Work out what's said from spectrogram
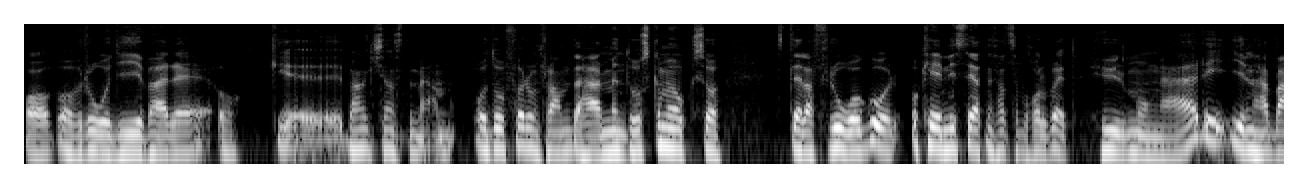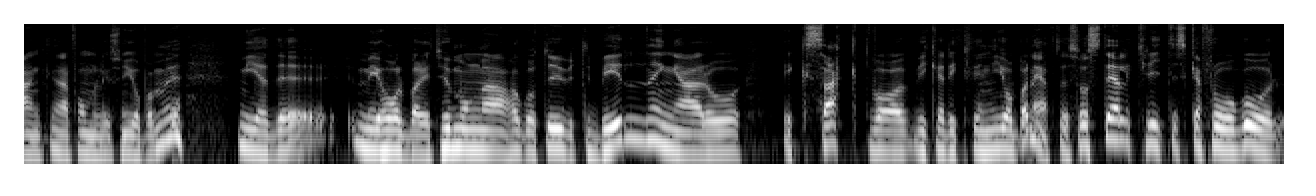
av, av rådgivare och eh, banktjänstemän. Och då för de fram det här, men då ska man också ställa frågor. Okej, ni säger att ni satsar på hållbarhet. Hur många är det i den här banken, den här formen som liksom jobbar med, med, eh, med hållbarhet? Hur många har gått utbildningar och exakt vad, vilka riktlinjer jobbar ni efter? Så ställ kritiska frågor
